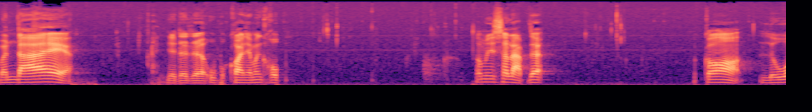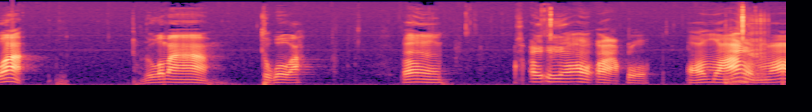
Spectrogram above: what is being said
แบันได เดี๋ยวเดี๋ยวอุปกรณ์ยังไม่ครบ ต้องมีสลับด้วย ก็รั้วรั้วมา ถูกป่าวะต้อไอเอียเอาออกตัวอ๋อไม้ไม้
